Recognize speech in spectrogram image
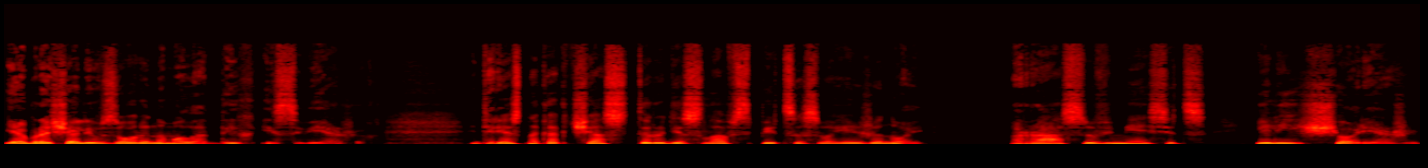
и обращали взоры на молодых и свежих. Интересно, как часто Радислав спит со своей женой. Раз в месяц или еще реже.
